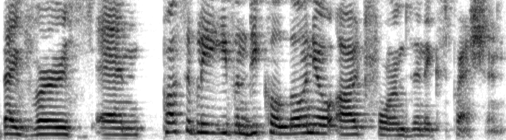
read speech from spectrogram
diverse and possibly even decolonial art forms and expression.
